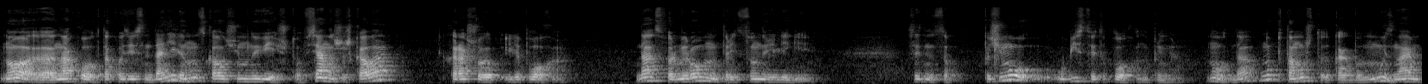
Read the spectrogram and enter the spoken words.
но э, нарколог такой известный Данилин, он сказал очень умную вещь, что вся наша шкала, хорошо или плохо, да, сформирована традиционной религией. Соответственно, Почему убийство это плохо, например? Ну, да, ну, потому что как бы мы знаем,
